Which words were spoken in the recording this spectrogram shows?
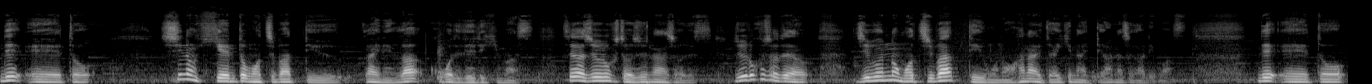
でえっ、ー、と死の危険と持ち場っていう概念がここで出てきます。それが16章17章です。16章では自分の持ち場っていうものを離れてはいけないっていう話があります。でえっ、ー、と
